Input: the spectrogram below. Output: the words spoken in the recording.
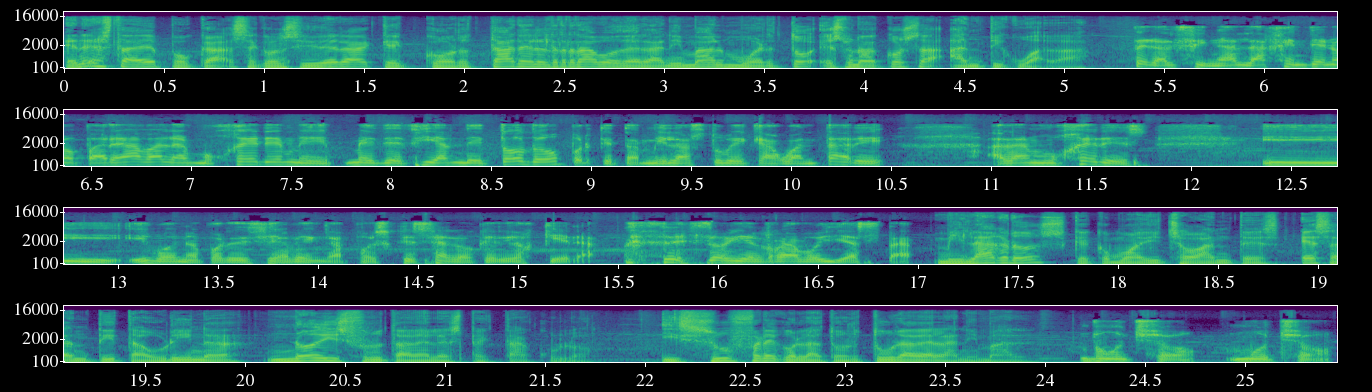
En esta época se considera que cortar el rabo del animal muerto es una cosa anticuada pero al final la gente no paraba, las mujeres me, me, decían de todo, porque también las tuve que aguantar ¿eh? a las mujeres. Y, y, bueno, pues decía, venga, pues que sea lo que Dios quiera, les doy el rabo y ya está. Milagros, que como ha dicho antes es antitaurina, no disfruta del espectáculo y sufre con la tortura del animal. Mucho, mucho.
